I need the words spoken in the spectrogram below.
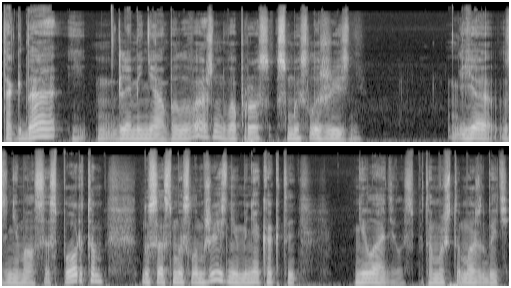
тогда для меня был важен вопрос смысла жизни. Я занимался спортом, но со смыслом жизни у меня как-то не ладилось, потому что, может быть,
